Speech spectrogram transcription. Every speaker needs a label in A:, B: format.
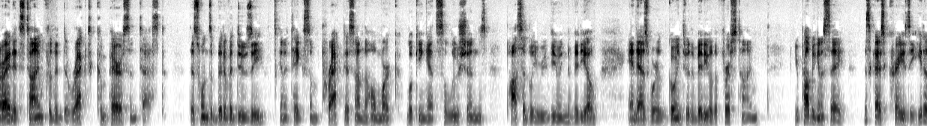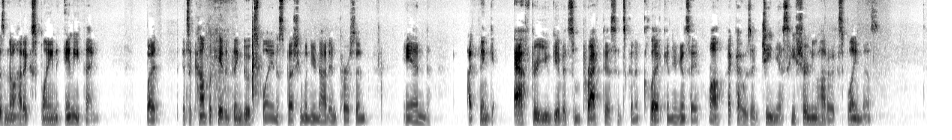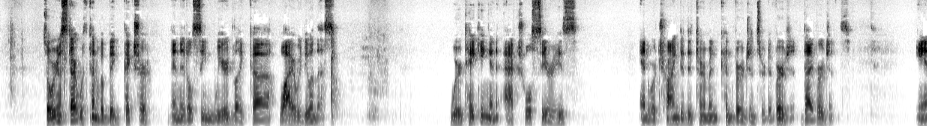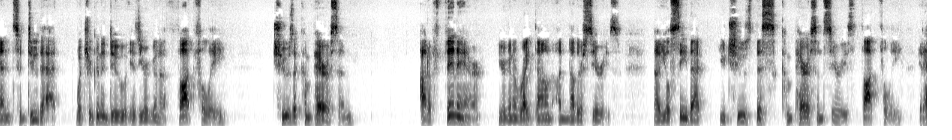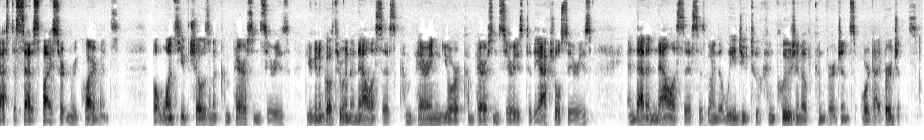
A: All right, it's time for the direct comparison test. This one's a bit of a doozy. It's going to take some practice on the homework, looking at solutions, possibly reviewing the video. And as we're going through the video the first time, you're probably going to say, this guy's crazy. He doesn't know how to explain anything. But it's a complicated thing to explain, especially when you're not in person. And I think after you give it some practice, it's going to click and you're going to say, wow, that guy was a genius. He sure knew how to explain this. So we're going to start with kind of a big picture, and it'll seem weird like, uh, why are we doing this? We're taking an actual series and we're trying to determine convergence or divergent, divergence. And to do that, what you're going to do is you're going to thoughtfully choose a comparison out of thin air, you're going to write down another series. Now you'll see that you choose this comparison series thoughtfully. It has to satisfy certain requirements. But once you've chosen a comparison series, you're going to go through an analysis comparing your comparison series to the actual series, and that analysis is going to lead you to a conclusion of convergence or divergence.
